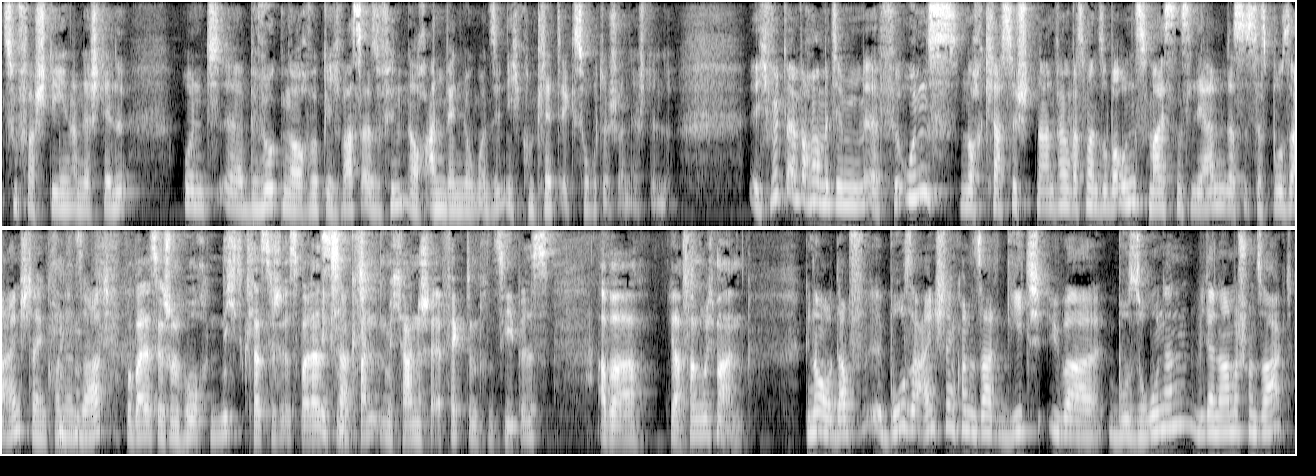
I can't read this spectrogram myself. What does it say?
zu verstehen an der Stelle und äh, bewirken auch wirklich was, also finden auch Anwendung und sind nicht komplett exotisch an der Stelle. Ich würde einfach mal mit dem äh, für uns noch klassischsten anfangen, was man so bei uns meistens lernen, das ist das Bose-Einstein-Kondensat. Wobei das ja schon hoch nicht klassisch ist, weil das Exakt. ein quantenmechanischer Effekt im Prinzip ist. Aber ja, fang ruhig mal an. Genau, Bose-Einstein-Kondensat geht über Bosonen, wie der Name schon sagt.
